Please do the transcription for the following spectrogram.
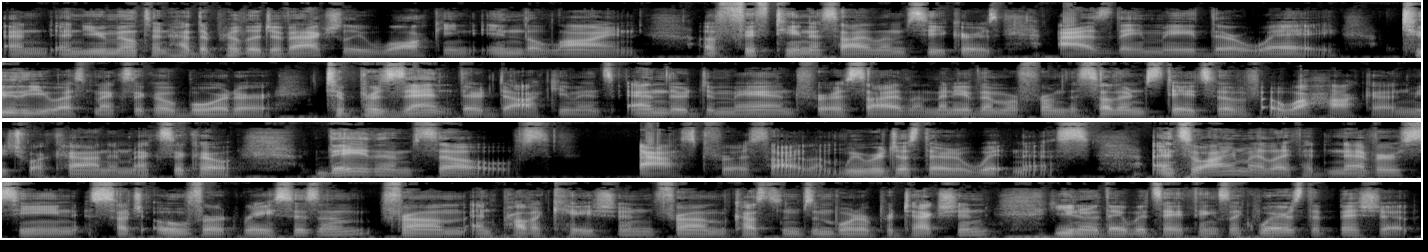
and, and you, Milton, had the privilege of actually walking in the line of 15 asylum seekers as they made their way to the US Mexico border to present their documents and their demand for asylum. Many of them were from the southern states of Oaxaca and Michoacan in Mexico. They themselves asked for asylum. We were just there to witness. And so I in my life had never seen such overt racism from and provocation from Customs and Border Protection. You know, they would say things like, Where's the bishop?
